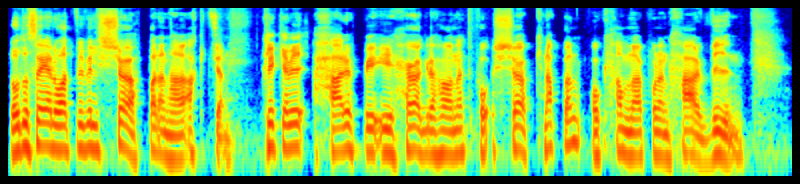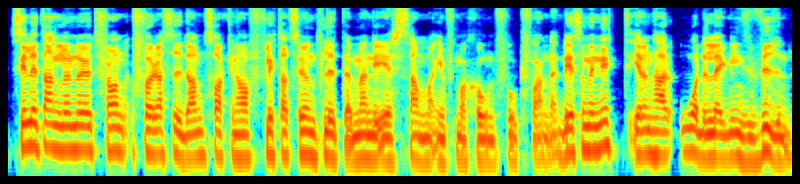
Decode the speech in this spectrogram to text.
Låt oss säga då att vi vill köpa den här aktien. Klickar vi här uppe i högra hörnet på köpknappen och hamnar på den här vyn. Ser lite annorlunda ut från förra sidan. Sakerna har flyttats runt lite men det är samma information fortfarande. Det som är nytt är den här orderläggningsvyn.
